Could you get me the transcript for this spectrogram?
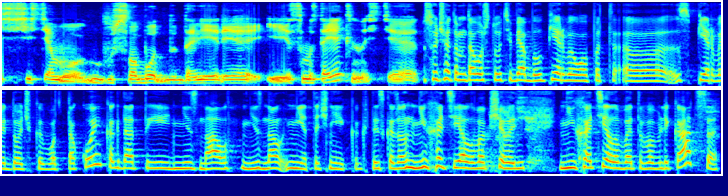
систему свободы, доверия и самостоятельности. С учетом того, что у тебя был первый опыт э, с первой дочкой вот такой, когда ты не знал, не знал, нет, точнее, как ты сказал, не хотел вообще, не хотела в это вовлекаться.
